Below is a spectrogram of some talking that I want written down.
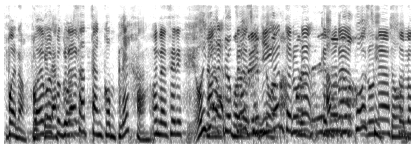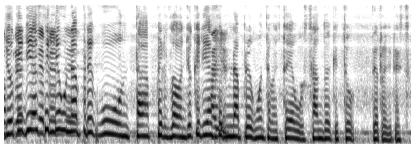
bueno, porque las cosas tan complejas. Una serie. Oye, pero, si llegan con una, a propósito, yo quería hacerle una pregunta, perdón, yo quería hacerle una pregunta, me estoy abusando de que estoy de regreso.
